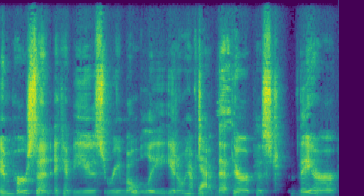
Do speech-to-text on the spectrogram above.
in person. It can be used remotely. You don't have to yes. have that therapist there.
